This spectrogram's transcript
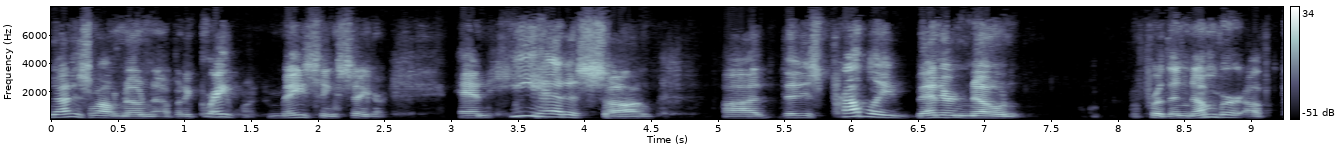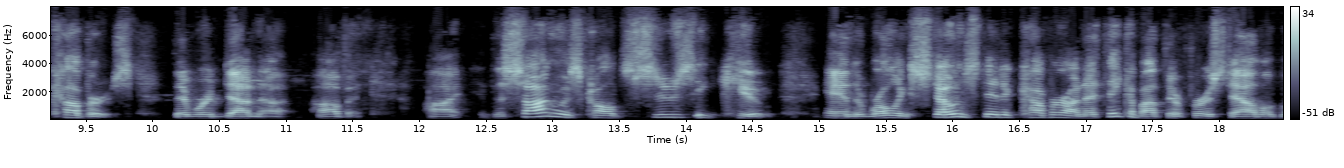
not as well known now, but a great one, amazing singer. And he had a song uh, that is probably better known for the number of covers that were done uh, of it. Uh, the song was called Susie Q, and the Rolling Stones did a cover on, I think, about their first album.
